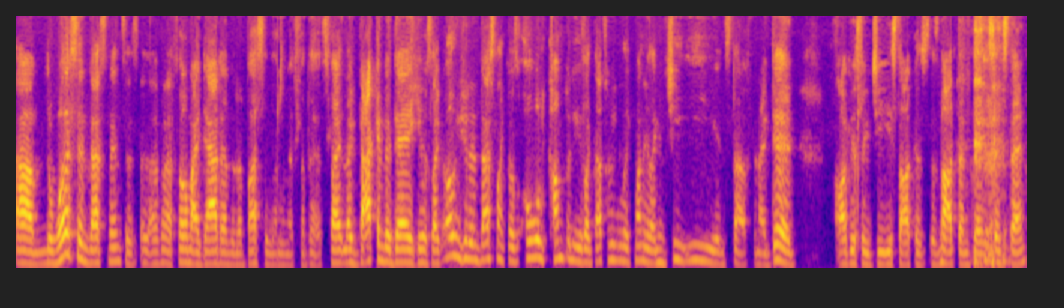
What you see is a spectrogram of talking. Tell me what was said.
Um, the worst investments is I'm gonna throw my dad under the bus a little bit for this, right? Like back in the day, he was like, "Oh, you should invest in like those old companies, like that's where people make money, like GE and stuff." And I did, obviously GE stock has, has not done great since then.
